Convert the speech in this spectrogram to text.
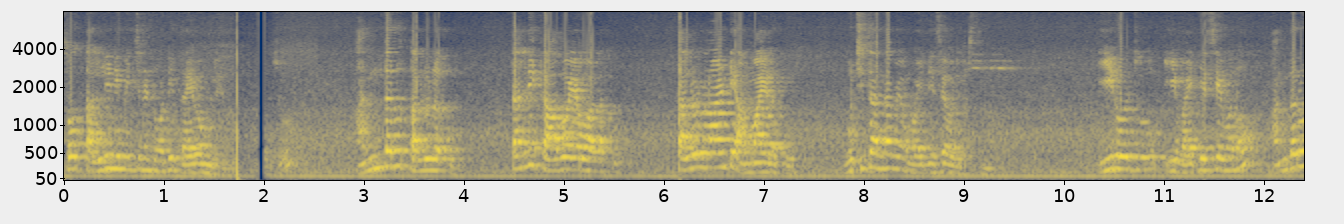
సో తల్లిని మించినటువంటి దైవం లేదు. అందరూ తల్లులకు తల్లి కాబోయే వాళ్ళకు తల్లుల లాంటి అమ్మాయిలకు ఉచితంగా మేము వైద్య సేవలు చేస్తున్నాం. ఈరోజు ఈ వైద్య సేవను అందరూ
